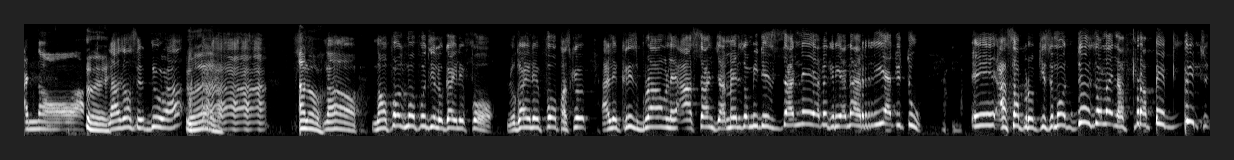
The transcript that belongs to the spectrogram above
Ah, non. Ouais. L'argent c'est doux, hein. Ouais. Alors, Non, non, franchement, faut dire le gars il est fort. Le gars il est fort parce que ah, les Chris Brown, les Hassan Jamel, ils ont mis des années avec Rihanna, rien du tout. Et Asap Rocky, seulement deux ans là, il a frappé, but,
